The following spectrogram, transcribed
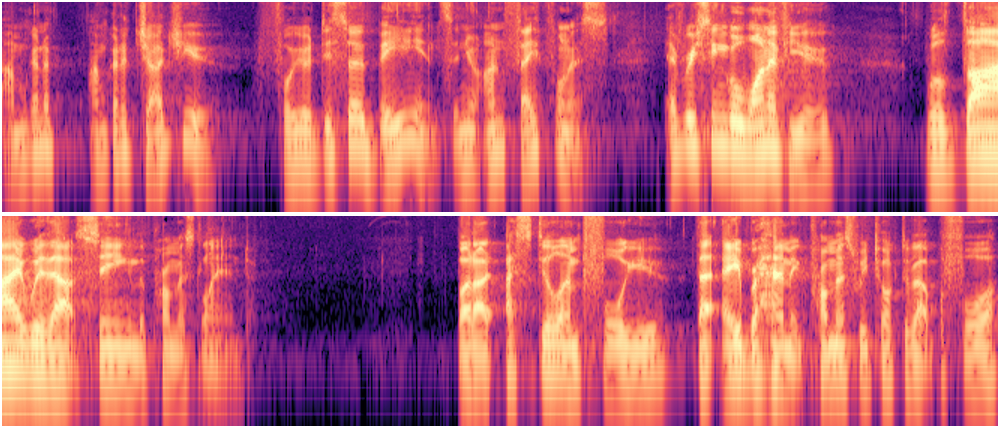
I'm going to I'm going to judge you for your disobedience and your unfaithfulness. Every single one of you will die without seeing the promised land. But I, I still am for you. That Abrahamic promise we talked about before,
